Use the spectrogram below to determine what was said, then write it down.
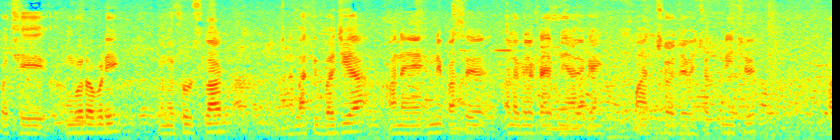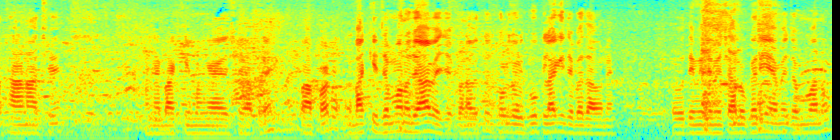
પછી અંગુર રબડી અને ફ્રૂટ સલાડ અને બાકી ભજીયા, અને એમની પાસે અલગ અલગ ટાઈપની આવી, કંઈક પાંચ, છ જેવી ચટણી છે, અથાણા છે, અને બાકી મંગાવ્યા છે આપણે પાપડ. બાકી જમવાનું જ આવે છે, પણ હવે તો થોડી થોડી ભૂખ લાગી છે બધાઓને. તો ધીમે ધીમે ચાલુ કરીએ અમે જમવાનું.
